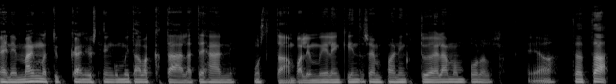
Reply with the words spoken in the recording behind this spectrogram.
enemmän mä tykkään just niin kuin mitä vaikka täällä tehdään, niin musta tää on paljon mielenkiintoisempaa niin kuin työelämän puolella. Joo, tota,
